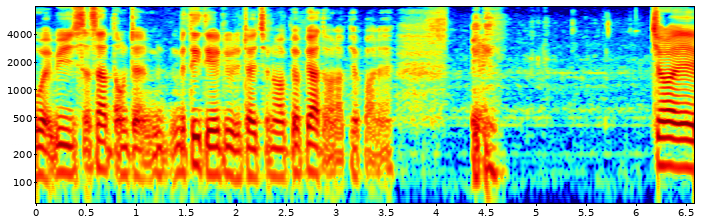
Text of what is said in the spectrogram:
ဝယ်ပြီးဆက်ဆက်သုံးတက်မသိသေးတဲ့လူတွေတက်ကျွန်တော်ပြောပြသွားတာဖြစ်ပါတယ်ကျွန်တော်ရဲ့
